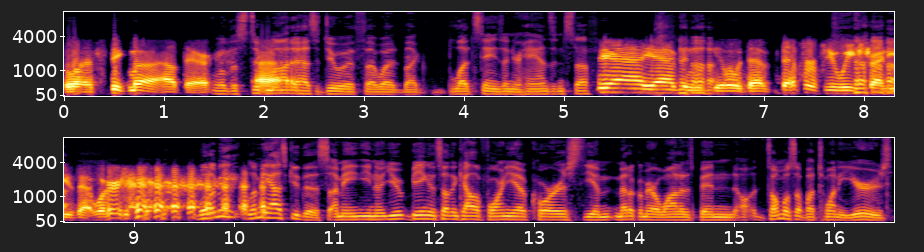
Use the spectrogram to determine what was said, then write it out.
a lot of stigma out there. Well, the stigmata has to do with uh, what, like blood stains on your hands and stuff. Yeah, yeah, I've been dealing with that that for a few weeks, trying to use that word. well, let me let me ask you this. I mean, you know, you being in Southern California, of course, the um, medical marijuana has been it's almost about twenty years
